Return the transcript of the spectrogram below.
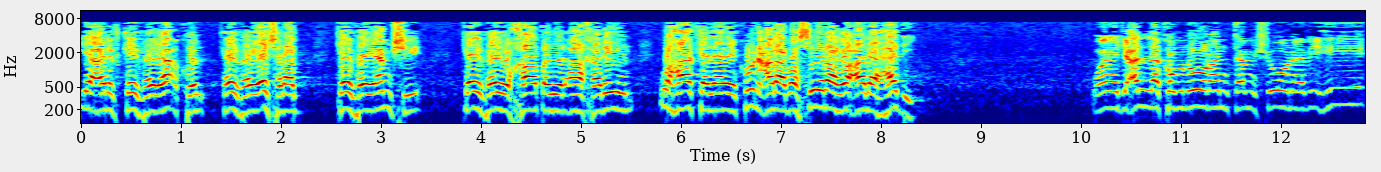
يعرف كيف يأكل كيف يشرب كيف يمشي كيف يخاطب الآخرين وهكذا يكون على بصيرة وعلى هدي. ويجعل لكم نورا تمشون به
